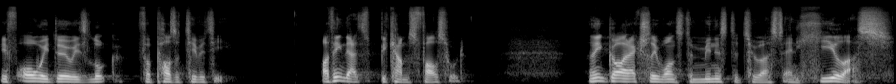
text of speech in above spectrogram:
if all we do is look for positivity. I think that becomes falsehood. I think God actually wants to minister to us and heal us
